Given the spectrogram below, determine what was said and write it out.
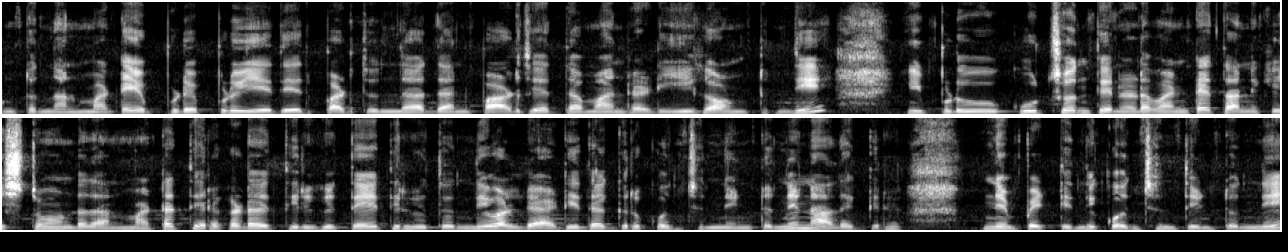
ఉంటుందన్నమాట. ఎప్పుడెప్పుడు ఏదేది పడుతుందో దాన్ని పాడు చేద్దామా అని రెడీగా ఉంటుంది. ఇప్పుడు కూర్చొని తినడం అంటే తనకి ఇష్టం ఉండదు అనమాట తిరగడ తిరిగితే తిరుగుతుంది. వాళ్ళ డాడీ దగ్గర కొంచెం తింటుంది. నా దగ్గర నేను పెట్టింది కొంచెం తింటుంది.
